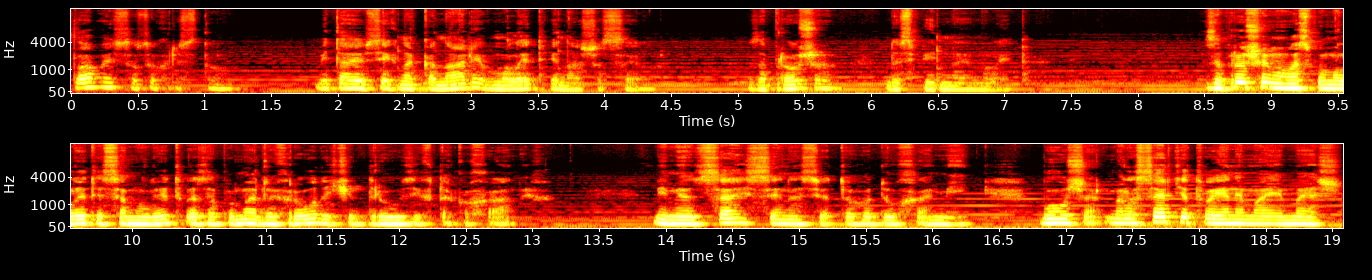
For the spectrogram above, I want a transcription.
Слава Ісусу Христу! Вітаю всіх на каналі в молитві Наша сила. Запрошую до спільної молитви. Запрошуємо вас помолитися молитви за померлих родичів, друзів та коханих. В ім'я Отця і Сина Святого Духа Амінь. Боже, милосердя Твоє не має меж.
